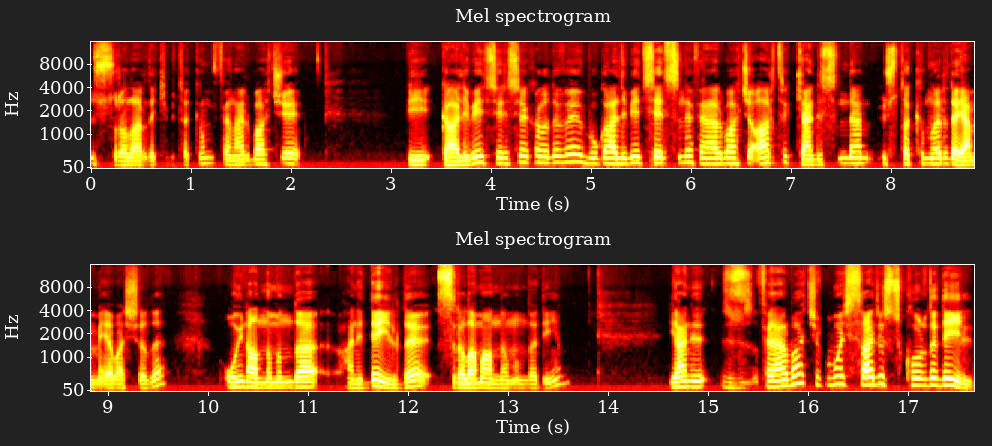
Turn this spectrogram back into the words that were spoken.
üst sıralardaki bir takım. Fenerbahçe bir galibiyet serisi yakaladı ve bu galibiyet serisinde Fenerbahçe artık kendisinden üst takımları da yenmeye başladı. Oyun anlamında hani değil de sıralama anlamında diyeyim. Yani Fenerbahçe bu maçı sadece skorda değil,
